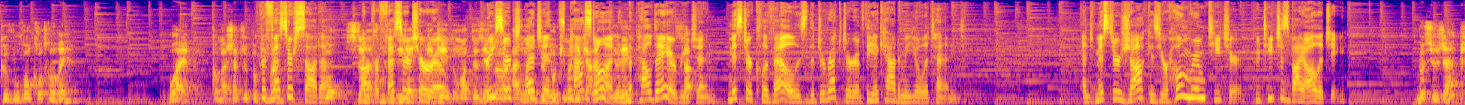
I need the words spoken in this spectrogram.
Que vous rencontrerez Ouais, comme à chaque jeu Pokémon. Professor Sada bon, ça, and Professor Turo, research legends passed on in the Paldea region. Mr. Clavel is the director of the academy you'll attend. And Mr. Jacques is your homeroom teacher, who teaches biology. Monsieur Jacques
